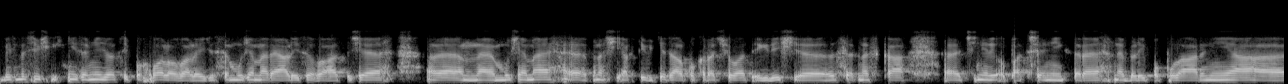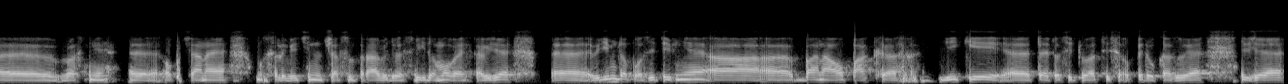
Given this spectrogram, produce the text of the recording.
My jsme si všichni zemědělci pochvalovali, že se můžeme realizovat opakovat, že můžeme eh, v naší aktivitě dál pokračovat, i když eh, se dneska eh, činili opatření, které nebyly populární a vlastně občané museli většinu času trávit ve svých domovech. Takže vidím to to pozitivně a ba naopak díky této situaci se opět ukazuje, že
